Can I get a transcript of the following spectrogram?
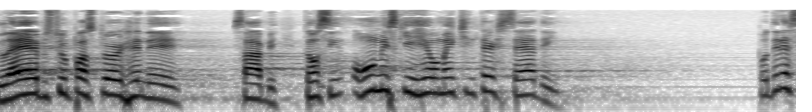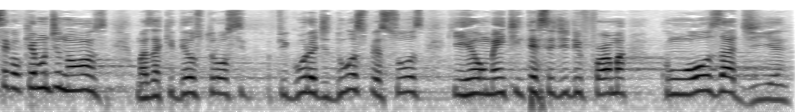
Glebson e o pastor René, sabe? Então, assim, homens que realmente intercedem. Poderia ser qualquer um de nós, mas aqui Deus trouxe a figura de duas pessoas que realmente intercediam de forma com ousadia.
